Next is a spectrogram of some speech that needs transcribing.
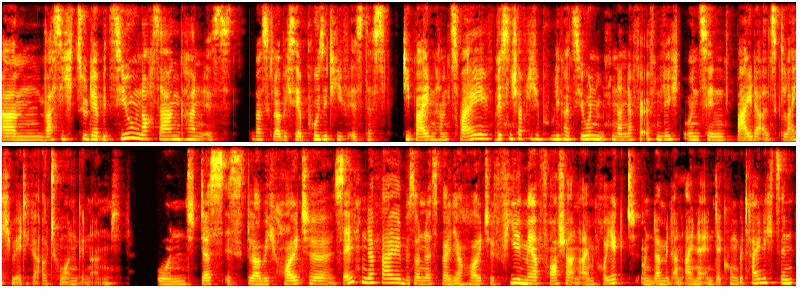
Ähm, was ich zu der Beziehung noch sagen kann, ist, was glaube ich sehr positiv ist, dass die beiden haben zwei wissenschaftliche Publikationen miteinander veröffentlicht und sind beide als gleichwertige Autoren genannt. Und das ist, glaube ich, heute selten der Fall, besonders weil ja heute viel mehr Forscher an einem Projekt und damit an einer Entdeckung beteiligt sind.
